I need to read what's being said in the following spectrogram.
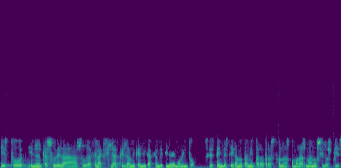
Esto en el caso de la sudoración axilar, que es la única indicación que tiene de momento. Se está investigando también para otras zonas, como las manos y los pies.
